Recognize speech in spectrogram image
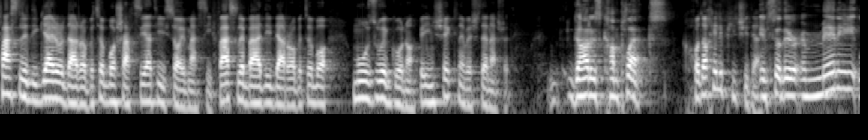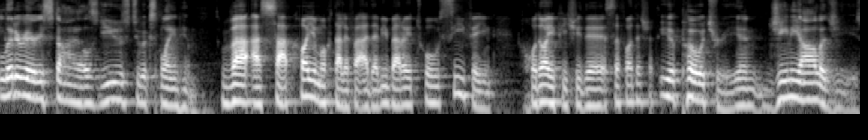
فصل دیگری رو در رابطه با شخصیت عیسی مسیح فصل بعدی در رابطه با موضوع گناه به این شکل نوشته نشده God is complex. خدا خیلی پیچیده And so there are many literary styles used to explain him. و از سبک های مختلف ادبی برای توصیف این خدای پیچیده استفاده شده You have poetry and genealogies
